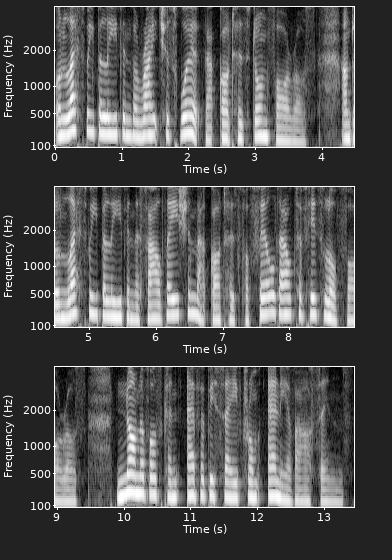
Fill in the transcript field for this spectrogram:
unless we believe in the righteous work that God has done for us, and unless we believe in the salvation that God has fulfilled out of his love for us, none of us can ever be saved from any of our sins.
